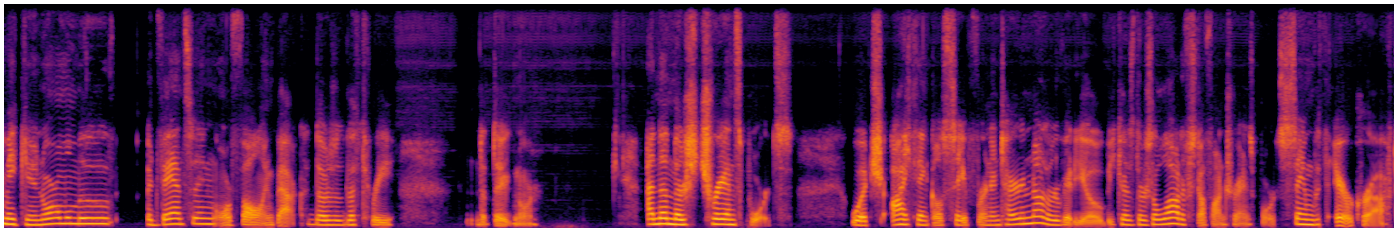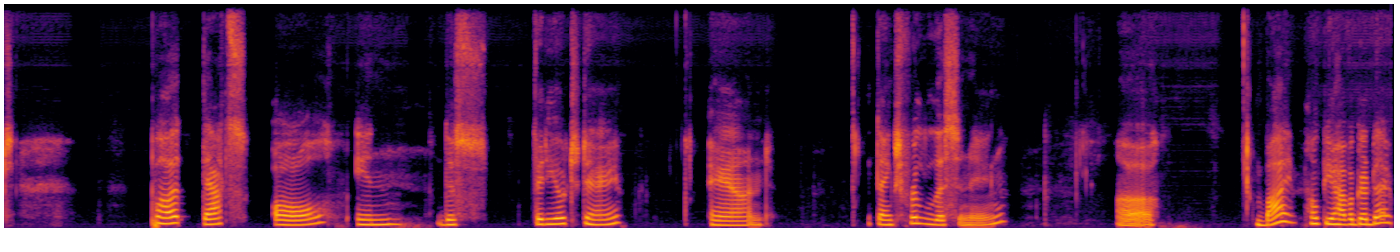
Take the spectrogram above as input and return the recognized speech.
making a normal move, advancing, or falling back. Those are the three that they ignore. And then there's transports, which I think I'll save for an entire another video because there's a lot of stuff on transports. Same with aircraft. But that's all in this video today. And thanks for listening. Uh, bye. Hope you have a good day.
